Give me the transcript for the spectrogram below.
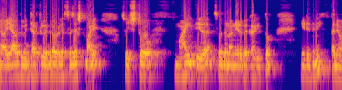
ಯಾರಾದ್ರೂ ವಿದ್ಯಾರ್ಥಿಗಳಿದ್ರೆ ಅವರಿಗೆ ಸಜೆಸ್ಟ್ ಮಾಡಿ. ಸೊ ಇಷ್ಟು ಮಾಹಿತಿ ಇದೆ. ಸೊ ಇದನ್ನ ನೀಡಬೇಕಾಗಿತ್ತು. ನೀಡಿದ್ದೀನಿ. ಧನ್ಯವಾದ.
